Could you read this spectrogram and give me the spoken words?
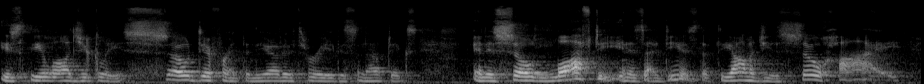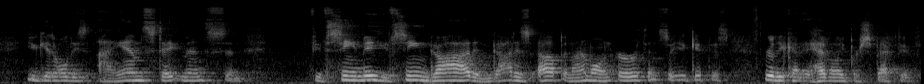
is theologically so different than the other three, the synoptics and is so lofty in his ideas. The theology is so high. You get all these I am statements, and if you've seen me, you've seen God, and God is up, and I'm on earth. And so you get this really kind of heavenly perspective.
